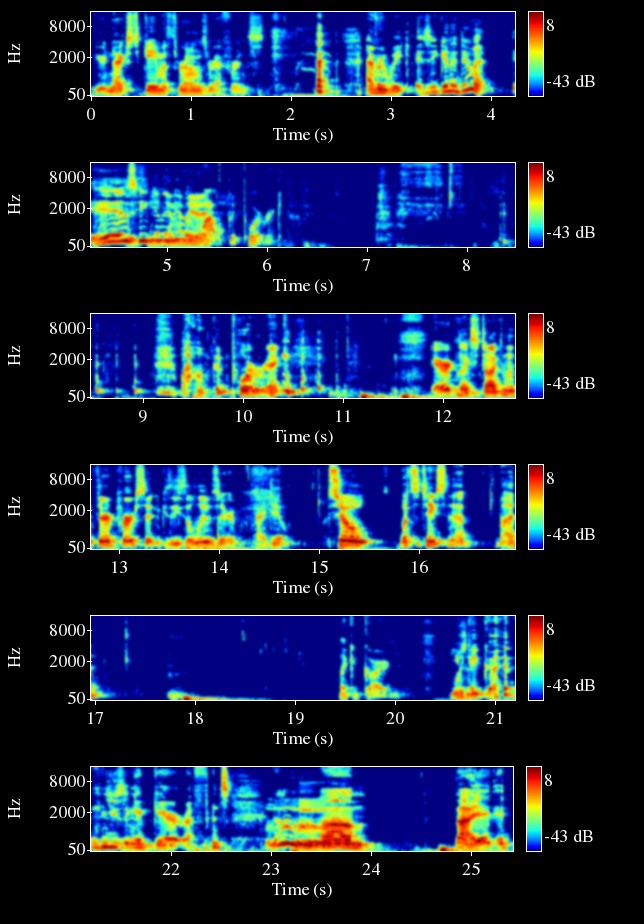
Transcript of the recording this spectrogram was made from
Your next Game of Thrones reference. Every week, is he gonna do it? Is, he, gonna, do, it? Wow, good pour, Rick. Wow, good poor Rick. Eric likes to talk in the third person because he's a loser. I do. So, what's the taste of that, bud? Like a garden. Like Using, a, gar- using a Garrett reference. No. Ooh. Um, no, it, it,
